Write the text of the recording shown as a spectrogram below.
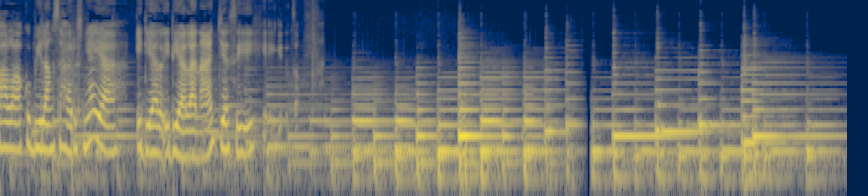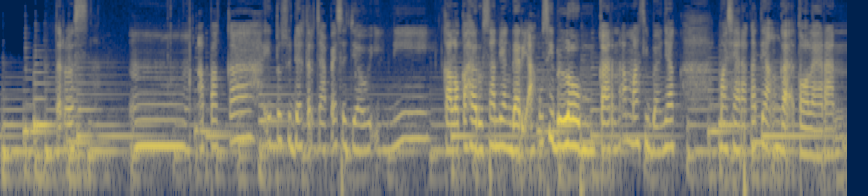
kalau aku bilang seharusnya ya ideal-idealan aja sih kayak gitu. Terus apakah itu sudah tercapai sejauh ini? Kalau keharusan yang dari aku sih belum karena masih banyak masyarakat yang enggak toleran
